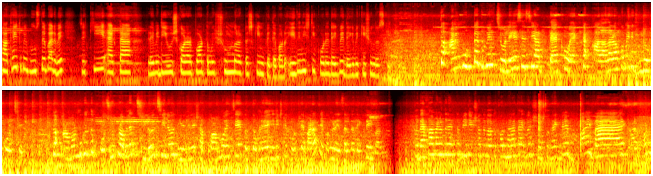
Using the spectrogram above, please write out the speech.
সাথেই তুমি বুঝতে পারবে যে কি একটা রেমেডি ইউজ করার পর তুমি সুন্দর একটা স্কিন পেতে পারো। এই জিনিসটি করে দেখবে দেখবে কি সুন্দর স্কিন তো আমি মুখটা ধুয়ে চলে এসেছি আর দেখো একটা আলাদা রকমের গ্লো করছে। তো আমার মুখে তো প্রচুর প্রবলেম ছিল ছিল ধীরে ধীরে সব কম হয়েছে। তো তোমরা এই জিনিসটি করতে পারো এবং রেজাল্টটা দেখতেই পারো। তো দেখা হবে নতুন একটা ভিডিওর সাথে, ততক্ষণ ভালো থাকবে, সুস্থ থাকবে বাই বাই আর অন্য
